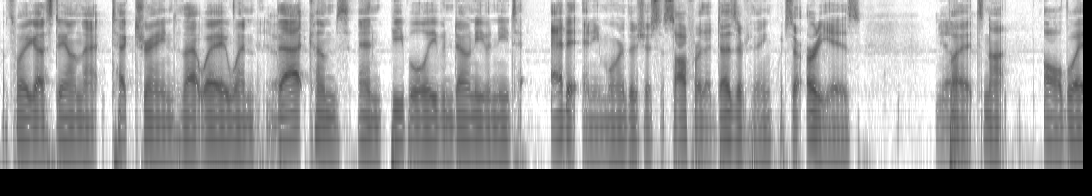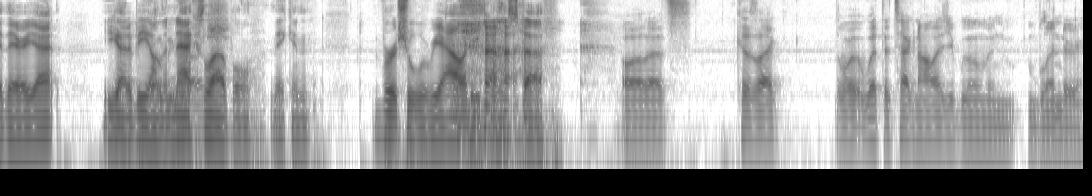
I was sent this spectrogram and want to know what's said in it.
That's why you got to stay on that tech train. That way, when Yeah. that comes and people even don't even need to edit anymore, there's just a software that does everything, which there already is, Yeah. but it's not all the way there yet. You got to Yeah, be on the next Rush. level, making virtual reality kind of stuff. Well, that's because like with the technology boom and Blender,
